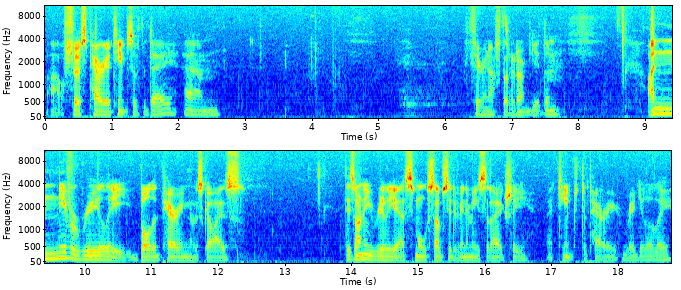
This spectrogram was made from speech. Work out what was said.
Our first parry attempts of the day. Um, fair enough that I don't get them. I never really bothered parrying those guys. There's only really a small subset of enemies that I actually attempt to parry regularly.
